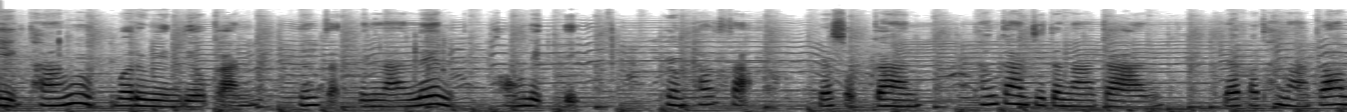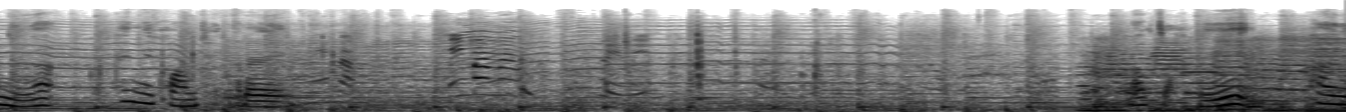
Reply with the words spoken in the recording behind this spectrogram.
อีกทั้งบริเวณเดียวกันยังจัดเป็นลานเล่นของเด็กๆ เพิ่มทักษะประสบการณ์ ทั้งการจินตนาการ และพัฒนากล้ามเนื้อให้มีความแข็งแรงนอกจากนี้ ภายใน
